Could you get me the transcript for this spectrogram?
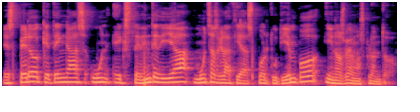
Espero que tengas un excelente día, muchas gracias por tu tiempo y nos vemos pronto.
